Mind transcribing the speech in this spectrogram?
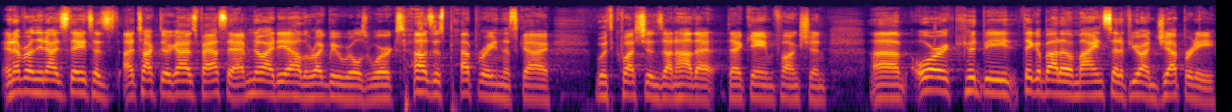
and everyone in the United States has. I talked to a guy who's fast. I have no idea how the rugby rules work, so I was just peppering this guy with questions on how that that game functioned. Um, or it could be think about a mindset if you're on Jeopardy,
